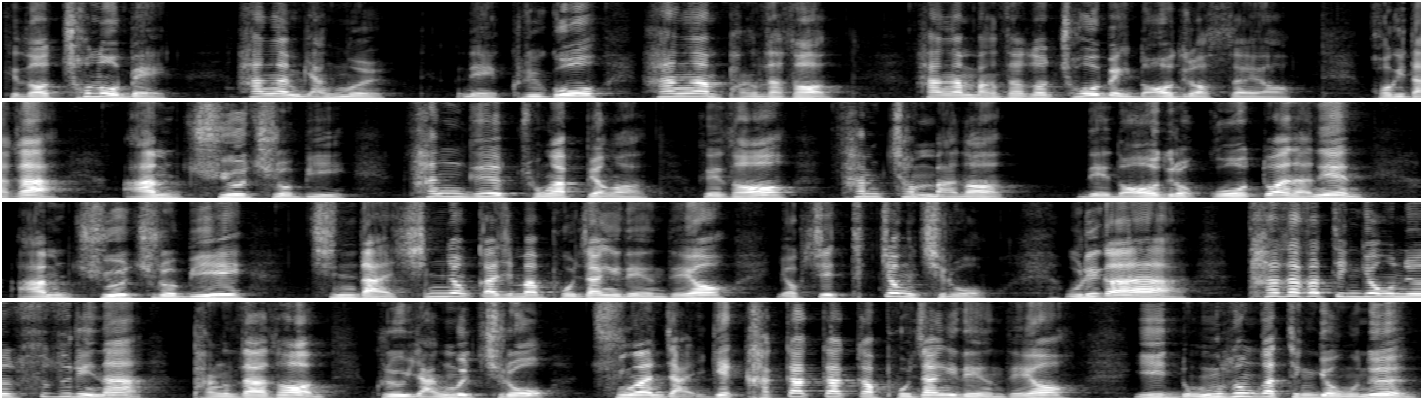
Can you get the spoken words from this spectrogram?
그래서 1500, 항암 약물, 네, 그리고 항암 방사선, 항암 방사선 1500 넣어드렸어요. 거기다가 암 주요 치료비, 상급 종합병원, 그래서 3천만 원, 네, 넣어드렸고, 또 하나는 암 주요 치료비 진단 10년까지만 보장이 되는데요. 역시 특정 치료. 우리가 타사 같은 경우는 수술이나 방사선 그리고 약물 치료 중환자 이게 각각 각각 보장이 되는데요. 이 농성 같은 경우는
